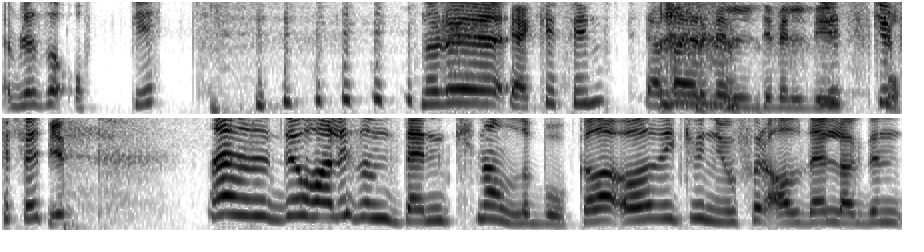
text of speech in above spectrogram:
Jeg ble så oppgitt. Når du er ikke sint, jeg er bare veldig, veldig Litt skuffet. Oppgitt. Nei, Du har liksom den knalle boka, da. Og de kunne jo for all del lagd en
